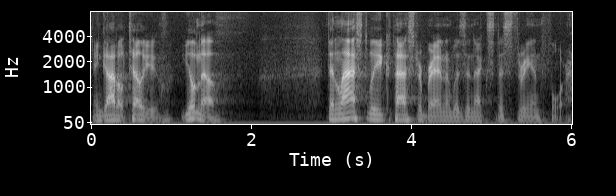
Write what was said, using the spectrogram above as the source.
And God will tell you. You'll know. Then last week, Pastor Brandon was in Exodus 3 and 4.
